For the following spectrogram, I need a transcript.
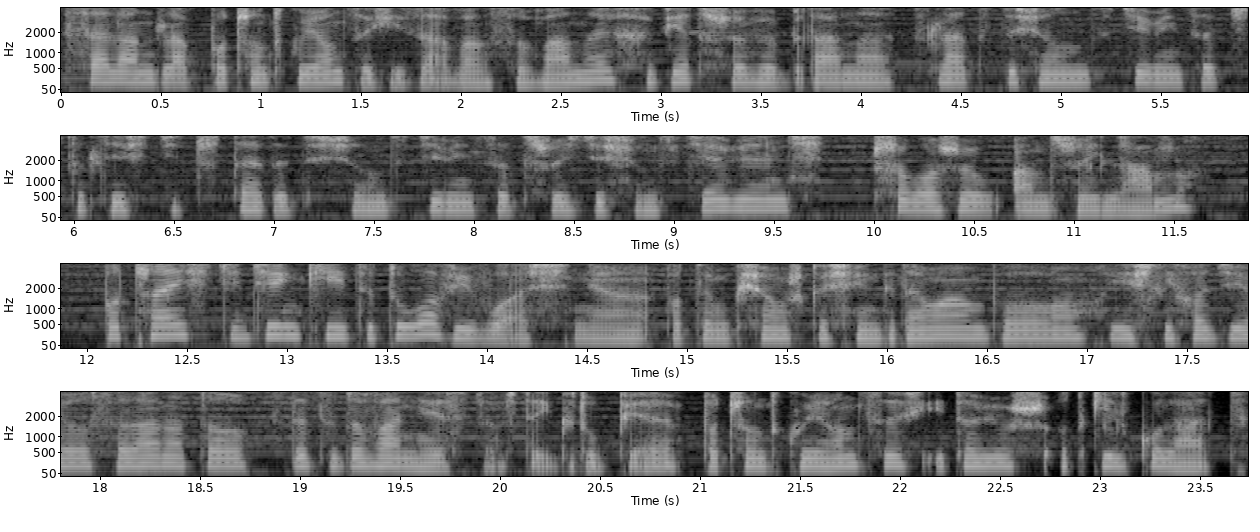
Selan dla początkujących i zaawansowanych, wiersze wybrane z lat 1944-1969 przełożył Andrzej Lam. Po części dzięki tytułowi właśnie po tę książkę sięgnęłam, bo jeśli chodzi o Solana, to zdecydowanie jestem w tej grupie początkujących i to już od kilku lat.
